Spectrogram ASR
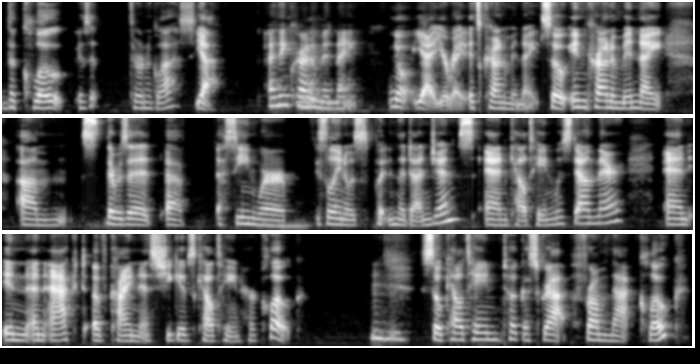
the cloak, is it Throne of Glass? Yeah, I think Crown of Midnight. no, yeah, you're right. It's Crown of Midnight. So in Crown of Midnight, um, there was a, a a scene where Celaena was put in the dungeons and Kaltain was down there, and in an act of kindness, she gives Kaltain her cloak. Mhm. So Kaltain took a scrap from that cloak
